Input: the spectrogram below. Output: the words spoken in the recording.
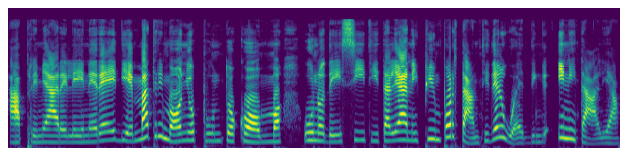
A premiare le Nereidi è matrimonio.com, uno dei siti italiani più importanti del wedding in Italia.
